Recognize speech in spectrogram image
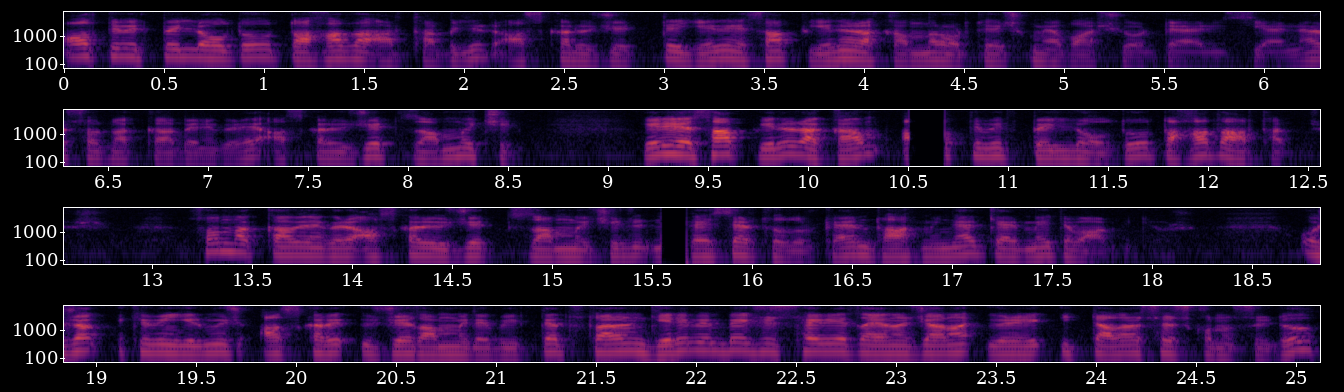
Alt limit belli oldu. Daha da artabilir. Asgari ücrette yeni hesap, yeni rakamlar ortaya çıkmaya başlıyor değerli izleyenler. Son dakika haberine göre asgari ücret zammı için yeni hesap, yeni rakam, alt limit belli oldu. Daha da artabilir. Son dakika haberine göre asgari ücret zammı için nefesler tutulurken tahminler gelmeye devam ediyor. Ocak 2023 asgari ücret zammı ile birlikte tutarın geri 1500 TL'ye dayanacağına yönelik iddialar söz konusuydu.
